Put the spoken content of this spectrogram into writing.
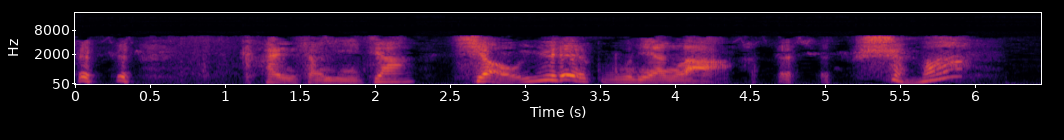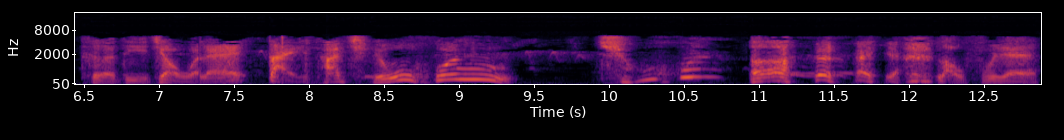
看上你家小月姑娘了。什么？特地叫我来带她求婚。求婚？啊！哎呀，老夫人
